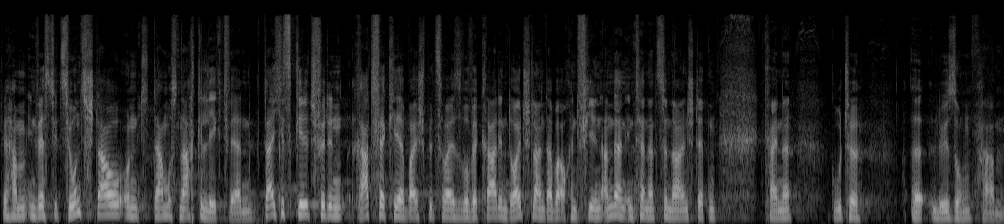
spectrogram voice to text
Wir haben Investitionsstau und da muss nachgelegt werden. Gleiches gilt für den Radverkehr beispielsweise, wo wir gerade in Deutschland, aber auch in vielen anderen internationalen Städten keine gute äh, Lösung haben.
